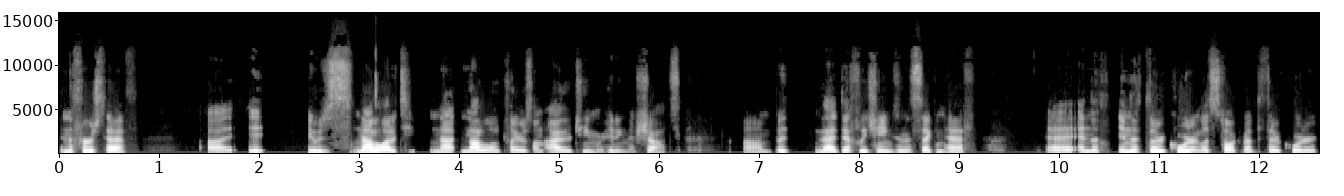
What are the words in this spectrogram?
in the first half. Uh, it it was not a lot of te- not not a lot of players on either team were hitting their shots, um, but that definitely changed in the second half. Uh, and the in the third quarter, let's talk about the third quarter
